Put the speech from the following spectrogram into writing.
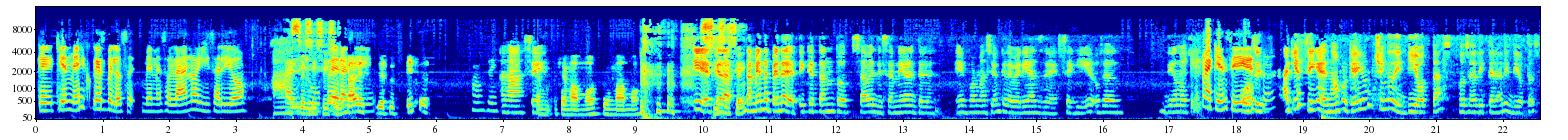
que aquí en México que es veloz- venezolano y salió Ah, al sí, sí, sí, súper sí. así. Sales de sus pizzas, Sí. Ajá, sí. se, se mamó, se mamó. Sí, es Sí, que sí, da- sí. también depende de ti qué tanto sabes discernir entre información que deberías de seguir, o sea, digamos, ¿A quién sigue? o si- ¿a quién sigues, no? Porque hay un chingo de idiotas, o sea, literal idiotas,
